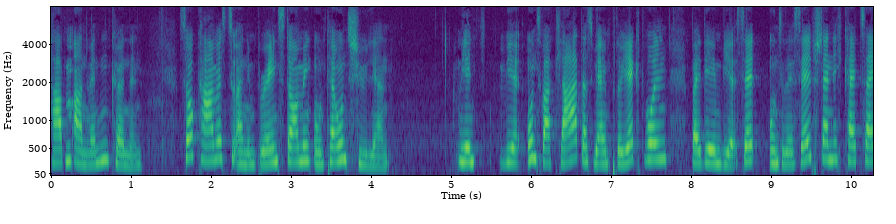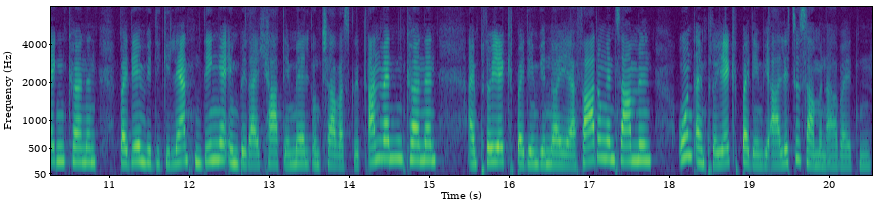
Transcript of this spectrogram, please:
haben, anwenden können. So kam es zu einem Brainstorming unter uns Schülern. Wir, wir, uns war klar, dass wir ein Projekt wollen, bei dem wir se unsere Selbstständigkeit zeigen können, bei dem wir die gelernten Dinge im Bereich HTML und JavaScript anwenden können, ein Projekt, bei dem wir neue Erfahrungen sammeln und ein Projekt, bei dem wir alle zusammenarbeiten.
